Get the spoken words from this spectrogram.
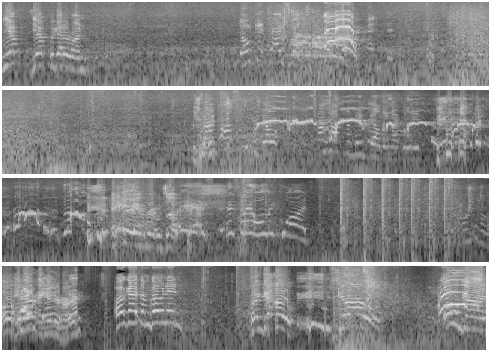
Yep, yep, we gotta run. Don't get tagged by Ah! this. He's on top of the build, on top of the big building, I believe. hey Everett, what's up? It's my only quad. Oh hit her, I hit her hard. Oh, guys, I'm going in. Let go! Go! Oh god!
